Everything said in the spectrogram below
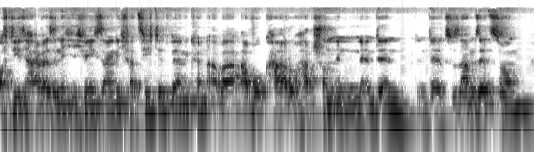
auf die teilweise nicht, ich will nicht sagen, nicht verzichtet werden können, aber Avocado hat schon in, in, den, in der Zusammensetzung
